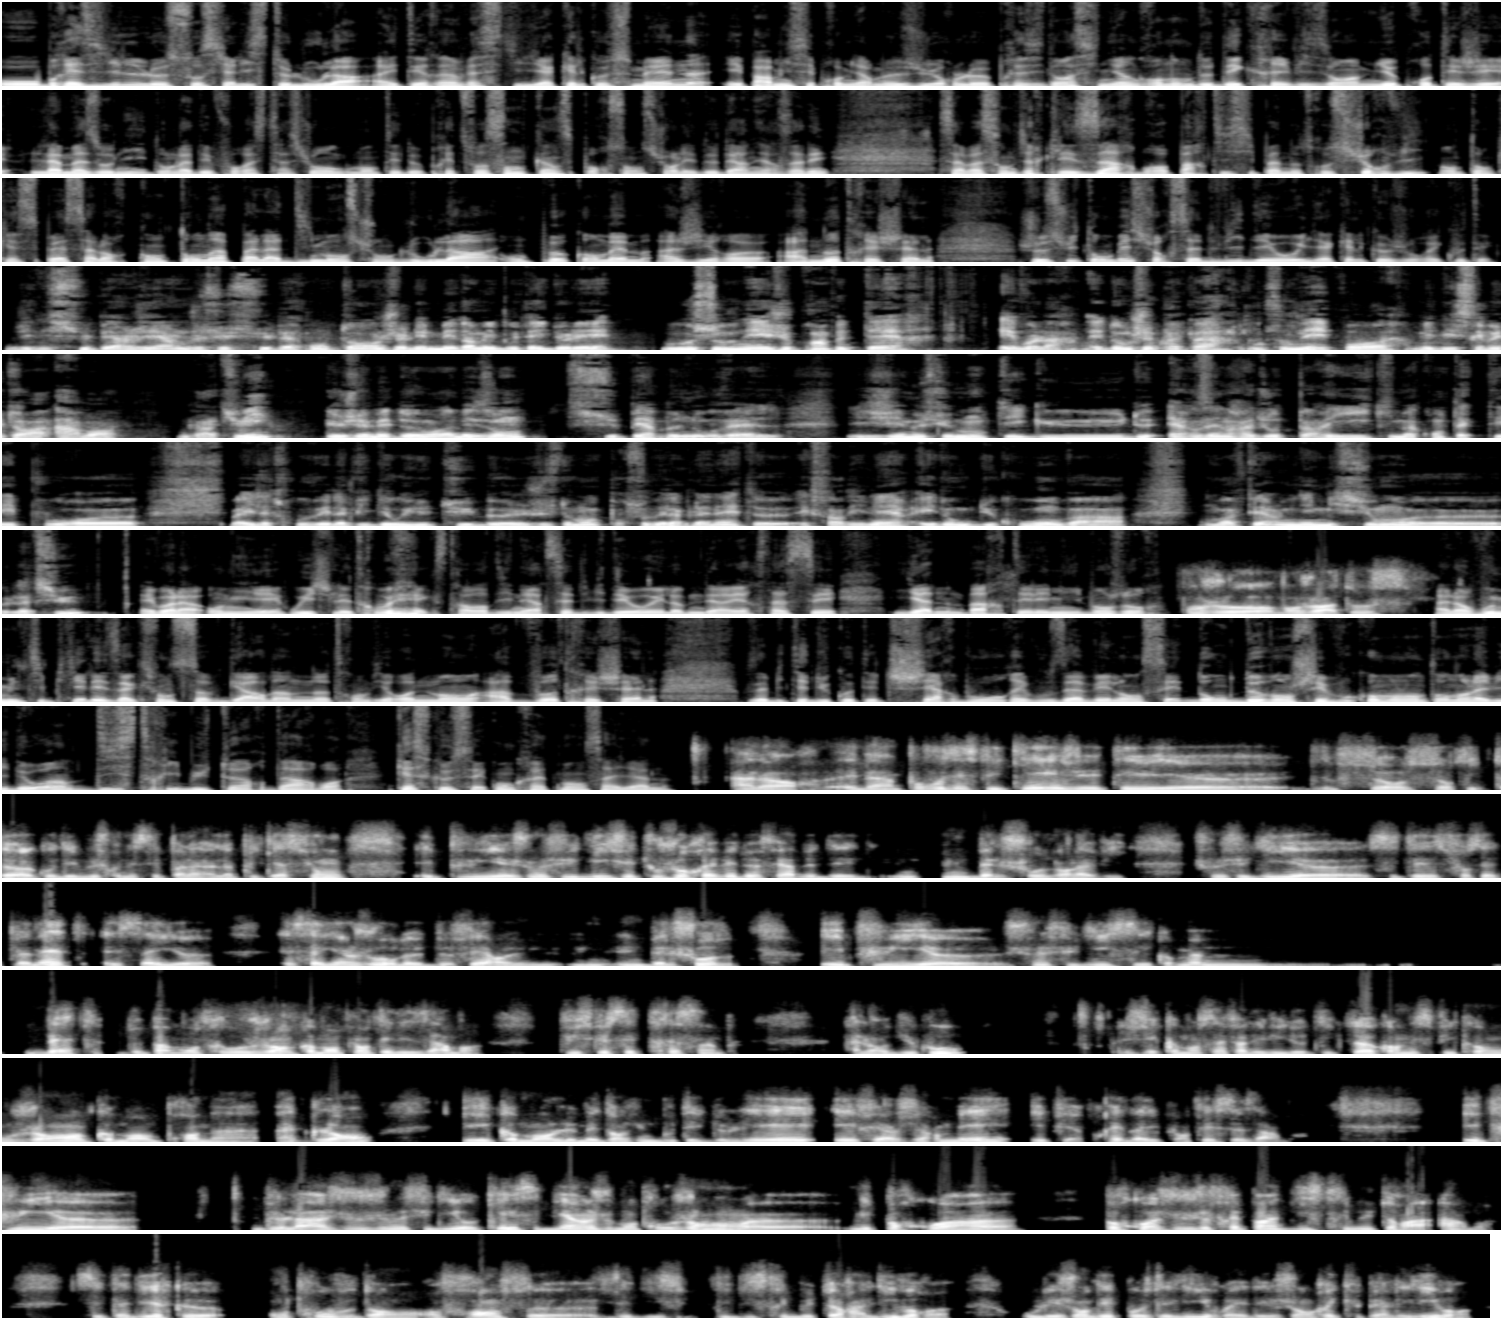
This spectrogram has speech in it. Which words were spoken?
Au Brésil, le socialiste Lula a été réinvesti il y a quelques semaines et parmi ses premières mesures, le président a signé un grand nombre de décrets visant à mieux protéger l'Amazonie, dont la déforestation a augmenté de près de 75% sur les deux dernières années. Ça va sans dire que les arbres participent à notre survie en tant qu'espèce. Alors quand on n'a pas la dimension de Lula, on peut quand même agir euh, à notre échelle. Je suis tombé sur cette vidéo il y a quelques jours. Écoutez. J'ai des super germes, je suis super content, je les mets dans mes bouteilles de lait. Vous vous souvenez, je prends un peu de terre et voilà. Et donc je prépare, vous vous pour mes distributeurs à arbres gratuits que je vais mettre devant la maison. Superbe nouvelle. J'ai Monsieur Montaigu de RZN Radio de Paris qui m'a contacté pour. Euh, bah, il a trouvé la vidéo YouTube euh, justement pour sauver la planète euh, extraordinaire. Et donc du coup, on va on va faire une émission là-dessus. Et voilà, on y est. Oui, je l'ai trouvé extraordinaire cette vidéo. Et l'homme derrière ça, c'est Yann Barthélémy. Bonjour. Bonjour, bonjour à tous. Alors, vous multipliez les actions de sauvegarde hein, de notre environnement à votre échelle. Vous habitez du côté de Cherbourg et vous avez lancé, donc devant chez vous, comme on l'entend dans la vidéo, un distributeur d'arbres. Qu'est-ce que c'est concrètement, Yann alors, eh ben, pour vous expliquer, j'ai été euh, sur, TikTok. Au début, je connaissais pas l'application, et puis je me suis dit, j'ai toujours rêvé de faire une, belle chose dans la vie. Je me suis dit, euh, si tu es sur cette planète, essaye, euh, essaye un jour de, faire une, belle chose. Et puis, euh, je me suis dit, c'est quand même bête de pas montrer aux gens comment planter des arbres, puisque c'est très simple. Alors du coup, j'ai commencé à faire des vidéos TikTok en expliquant aux gens comment prendre un gland et comment le mettre dans une bouteille de lait et faire germer et puis après d'aller planter ces arbres. Et puis euh, de là, je, me suis dit ok, c'est bien, je montre aux gens, euh, mais pourquoi pourquoi je ne ferais pas un distributeur à arbres? C'est-à-dire que on trouve dans, en France euh, des, des, distributeurs à livres où les gens déposent les livres et les gens récupèrent les livres.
